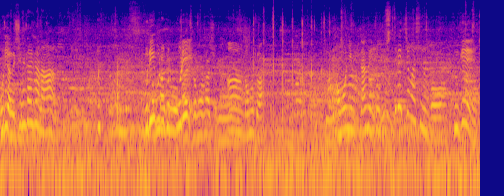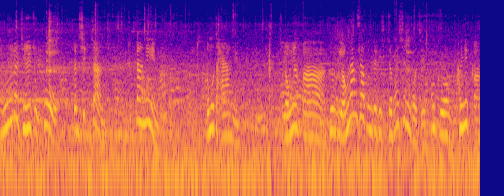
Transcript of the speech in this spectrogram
우리 열심히 살잖아. 우리 입으로, 엄마도 우리, 잘 적응하시고 어, 너무 좋아. 어머님, 나는 좀 스트레칭 하시는 거, 그게 정말 제일 좋고, 그 다음 식단. 식단이 너무 다양해. 영양가, 그 영양사분들이 직접 하시는 거지. 어 그럼 그니까.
